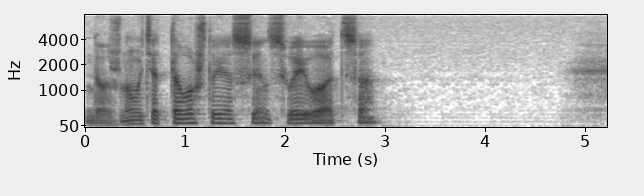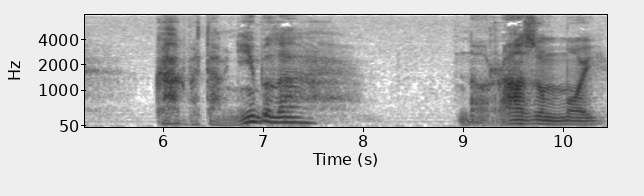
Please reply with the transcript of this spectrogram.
Должно быть от того, что я сын своего отца. Как бы там ни было, но разум мой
